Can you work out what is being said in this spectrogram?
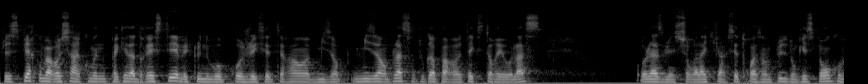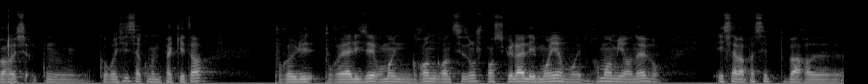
j'espère qu'on va réussir à convaincre Paqueta de rester avec le nouveau projet, etc. Mis en, en place, en tout cas, par Textor et Olas. Olas, bien sûr, voilà, qui va rester 3 ans de plus. Donc, espérons qu'on va qu'on réussisse à convaincre Paqueta pour, réaliser vraiment une grande, grande saison. Je pense que là, les moyens vont être vraiment mis en œuvre et ça va passer par. Euh,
